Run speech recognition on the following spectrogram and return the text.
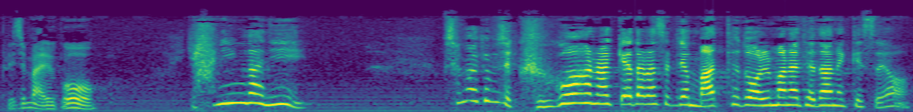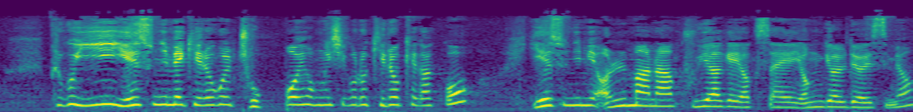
그러지 말고, 한 인간이 생각해보세요. 그거 하나 깨달았을 때 마태도 얼마나 대단했겠어요. 그리고 이 예수님의 기록을 족보 형식으로 기록해갖고 예수님이 얼마나 구약의 역사에 연결되어 있으며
